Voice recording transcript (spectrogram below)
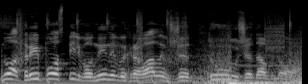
Ну а три поспіль вони не вигравали вже дуже давно.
